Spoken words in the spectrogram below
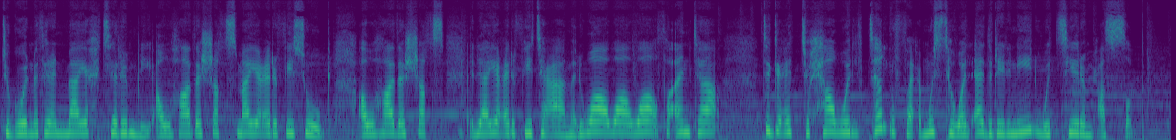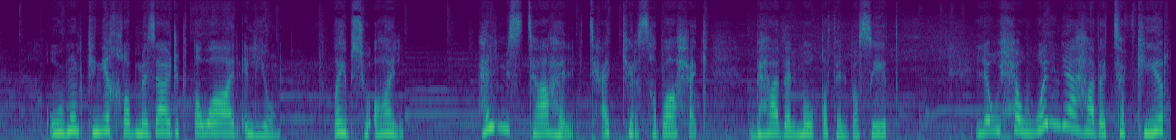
تقول مثلا ما يحترمني أو هذا الشخص ما يعرف يسوق أو هذا الشخص لا يعرف يتعامل. وا وا وا فأنت تقعد تحاول ترفع مستوى الأدرينالين وتصير معصب. وممكن يخرب مزاجك طوال اليوم. طيب سؤال هل مستاهل تعكر صباحك بهذا الموقف البسيط؟ لو حولنا هذا التفكير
